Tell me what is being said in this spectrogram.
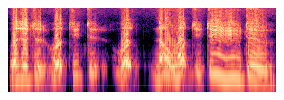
What did you, what did you do? What? No, what did you do?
